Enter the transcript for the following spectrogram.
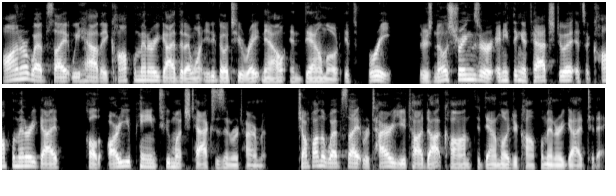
On our website, we have a complimentary guide that I want you to go to right now and download. It's free. There's no strings or anything attached to it. It's a complimentary guide called Are You Paying Too Much Taxes in Retirement? Jump on the website retireutah.com to download your complimentary guide today.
